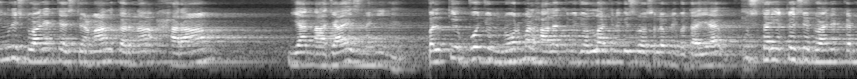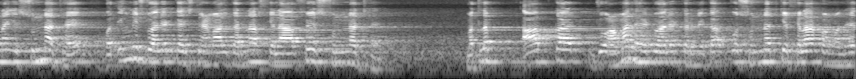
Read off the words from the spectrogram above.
इंग्लिश टॉयलेट का इस्तेमाल करना हराम या नाजायज़ नहीं है, बल्कि वो जो नॉर्मल हालत में जो अल्लाह के नबी वसल्लम ने बताया है, उस तरीके से टॉयलेट करना ये सुन्नत है और इंग्लिश टॉयलेट का इस्तेमाल करना खिलाफ सुन्नत है। मतलब आपका जो अमल है टॉयलेट करने का, वो सुन्नत के ख़िलाफ़ अमल है,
